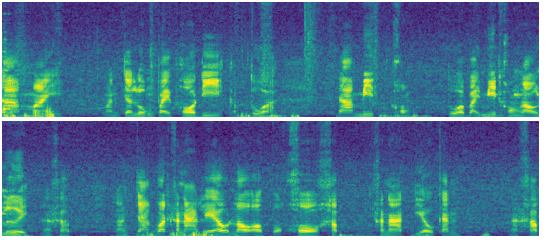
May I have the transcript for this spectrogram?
ด้ามใหม่มันจะลงไปพอดีกับตัวด้ามมีดของตัวใบมีดของเราเลยนะครับ หลังจากวัดขนาดแล้วเราเอาปอกคอครับขนาดเดียวกันนะครับ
